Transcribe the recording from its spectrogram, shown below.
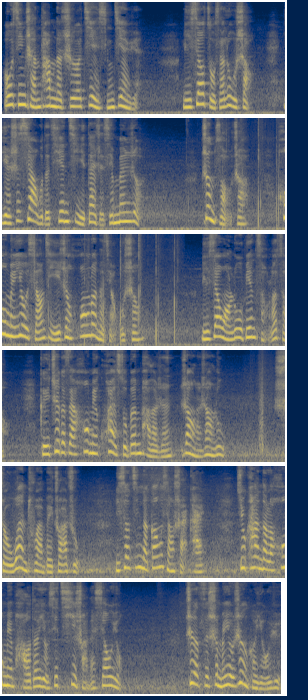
欧星辰他们的车渐行渐远，李潇走在路上，也是下午的天气带着些闷热，正走着。后面又响起一阵慌乱的脚步声，李潇往路边走了走，给这个在后面快速奔跑的人让了让路，手腕突然被抓住，李潇惊得刚想甩开，就看到了后面跑得有些气喘的肖勇。这次是没有任何犹豫，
